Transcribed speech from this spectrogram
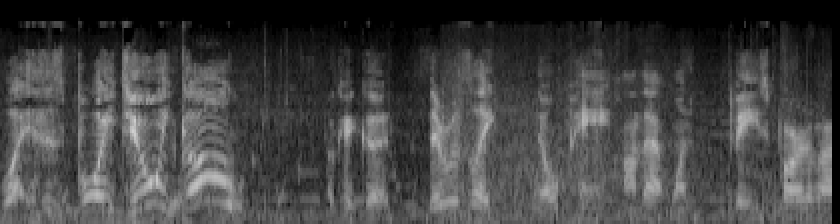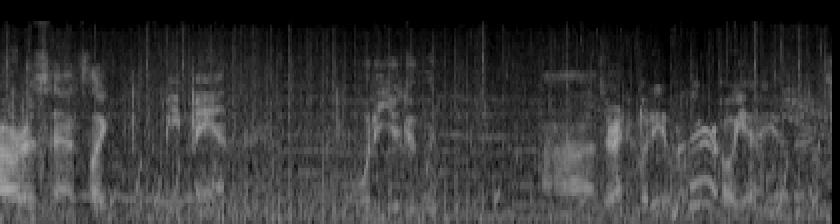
What is this boy doing? Go! Okay, good. There was like no paint on that one base part of ours, and it's like, what the beat man? What are you doing? Uh, is there anybody over there? Oh yeah, yeah, there is.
